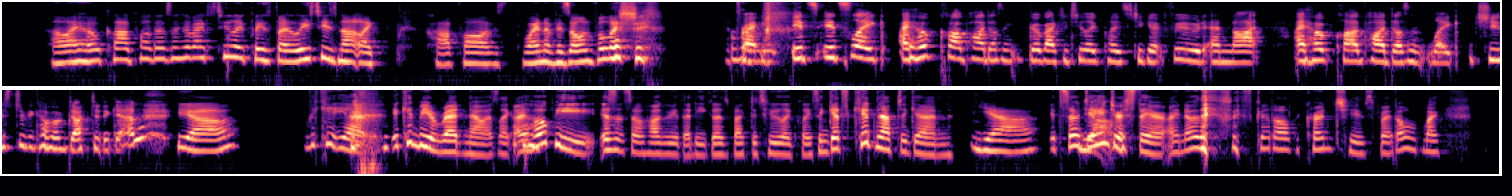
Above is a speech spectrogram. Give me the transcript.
oh, I hope Cloudpaw doesn't go back to Two Leg Place, but at least he's not like Cloudpaw is one of his own volition. It's right. all- It's it's like I hope Cloudpaw doesn't go back to Two Leg Place to get food, and not I hope Cloudpaw doesn't like choose to become abducted again. yeah. We can yeah, it can be read now. It's like I hope he isn't so hungry that he goes back to Two Leg Place and gets kidnapped again. Yeah. It's so Yeah. dangerous there. I know they've, got all the crunchies, but oh my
